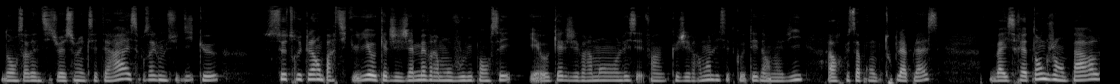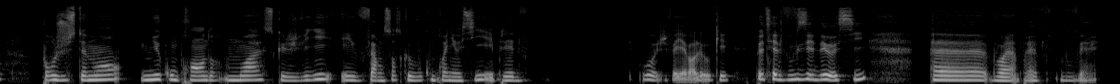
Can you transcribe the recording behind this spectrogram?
dans certaines situations, etc. Et c'est pour ça que je me suis dit que ce truc-là en particulier, auquel j'ai jamais vraiment voulu penser et auquel j'ai vraiment laissé, enfin, que j'ai vraiment laissé de côté dans ma vie, alors que ça prend toute la place, bah, il serait temps que j'en parle pour justement mieux comprendre moi ce que je vis et faire en sorte que vous compreniez aussi et peut-être oh j'ai failli avoir le ok peut-être vous aider aussi. Euh, voilà bref vous verrez.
